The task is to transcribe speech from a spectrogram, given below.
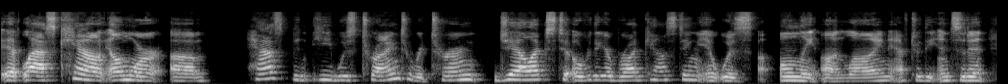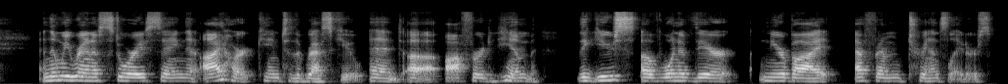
at last count, Elmore um, has been, he was trying to return JLX to over the air broadcasting. It was only online after the incident. And then we ran a story saying that iHeart came to the rescue and uh, offered him the use of one of their nearby FM translators.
